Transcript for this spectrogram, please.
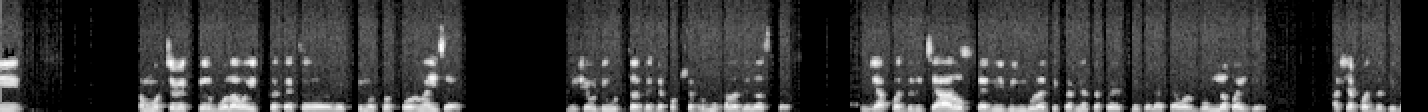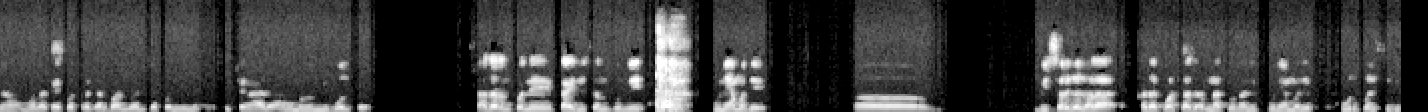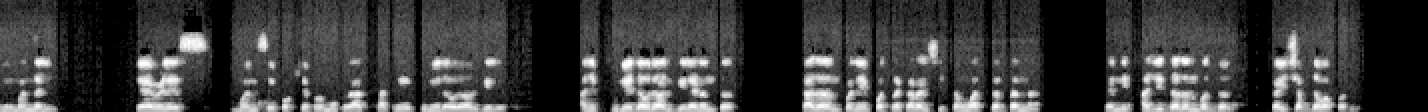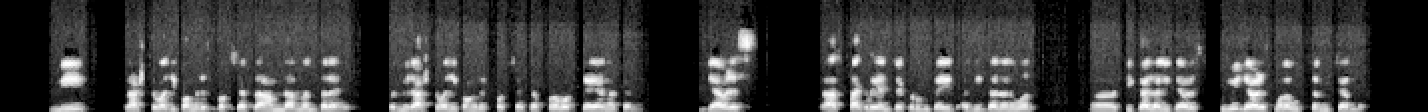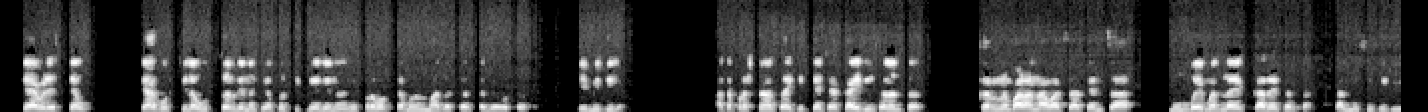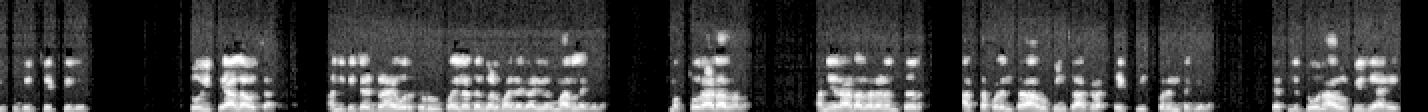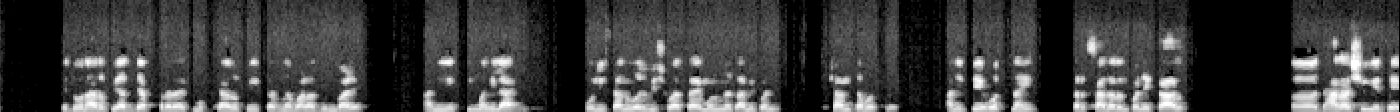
समोरच्या व्यक्तीवर बोलावं इतकं त्याचं व्यक्तिमत्व थोर नाहीच आहे. मी शेवटी उत्तर त्याच्या पक्षप्रमुखाला दिलं असतं. ज्या पद्धतीचे आरोप त्यांनी बिनबुडाचे करण्याचा प्रयत्न केला त्यावर बोललं पाहिजे. अशा पद्धतीनं मला काही पत्रकार बांधवांच्या पण सूचना आल्या आणि म्हणून मी बोलतो. साधारणपणे काही दिवसांपूर्वी पुण्यामध्ये विसर्ग झाला खडकवासला धरणातून आणि पुण्यामध्ये पूर परिस्थिती निर्माण झाली. त्यावेळेस मनसे पक्षप्रमुख राज ठाकरे पुणे दौऱ्यावर गेले. आणि पुणे दौऱ्यावर गेल्यानंतर साधारणपणे पत्रकारांशी संवाद करताना त्यांनी अजितदादांबद्दल काही शब्द वापरले. मी राष्ट्रवादी काँग्रेस पक्षाचा आमदार नंतर आहे पण मी राष्ट्रवादी काँग्रेस पक्षाचा प्रवक्ता या नात्याने. ज्यावेळेस राज ठाकरे यांच्याकडून काही अजितदादांवर टीका झाली त्यावेळेस तुम्ही ज्यावेळेस मला उत्तर विचारलं त्यावेळेस त्या त्या गोष्टीला उत्तर देणं किंवा प्रतिक्रिया देणं हे प्रवक्ता म्हणून माझं कर्तव्य होतं ते मी दिलं. आता प्रश्न असा आहे की त्याच्या काही दिवसानंतर कर्णबाळा नावाचा त्यांचा मुंबईमधला एक कार्यकर्ता काल मी सीसीटीव्ही फुटेज चेक केले तो इथे आला होता आणि त्याच्या ड्रायव्हरकडून पहिला दगड माझ्या गाडीवर मारला गेला. मग तो राडा झाला आणि राडा झाल्यानंतर आतापर्यंत आरोपींचा आकडा एकवीस पर्यंत गेला. त्यातले दोन आरोपी जे आहेत हे दोन आरोपी अद्याप फरार आहेत. मुख्य आरोपी कर्णबाळा दुंबाळे आणि एक ती महिला आहे. पोलिसांवर विश्वास आहे म्हणूनच आम्ही पण शांत बसलो आणि ते होत नाही तर साधारणपणे काल धाराशिव येथे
